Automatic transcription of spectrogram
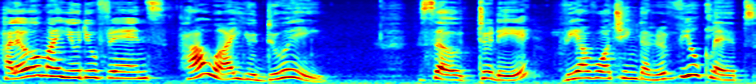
Hello, my YouTube friends. How are you doing? So, today we are watching the review clips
